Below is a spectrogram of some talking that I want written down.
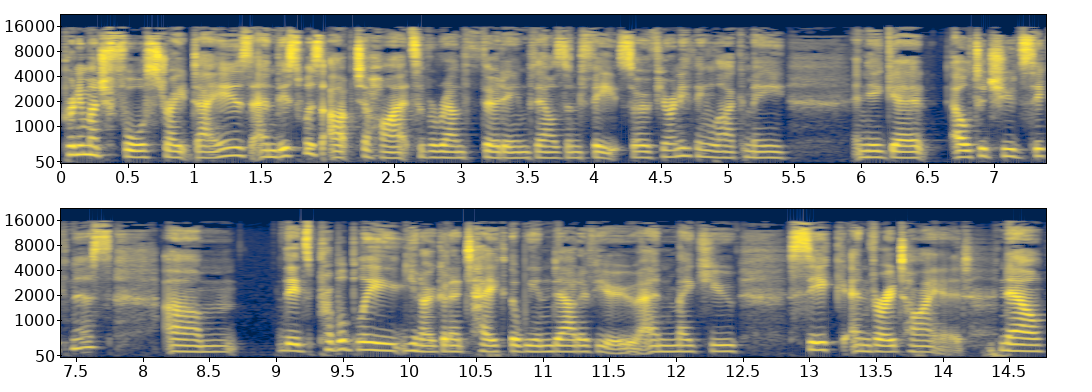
pretty much four straight days. And this was up to heights of around 13,000 feet. So if you're anything like me and you get altitude sickness, um, it's probably, you know, going to take the wind out of you and make you sick and very tired. Now,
